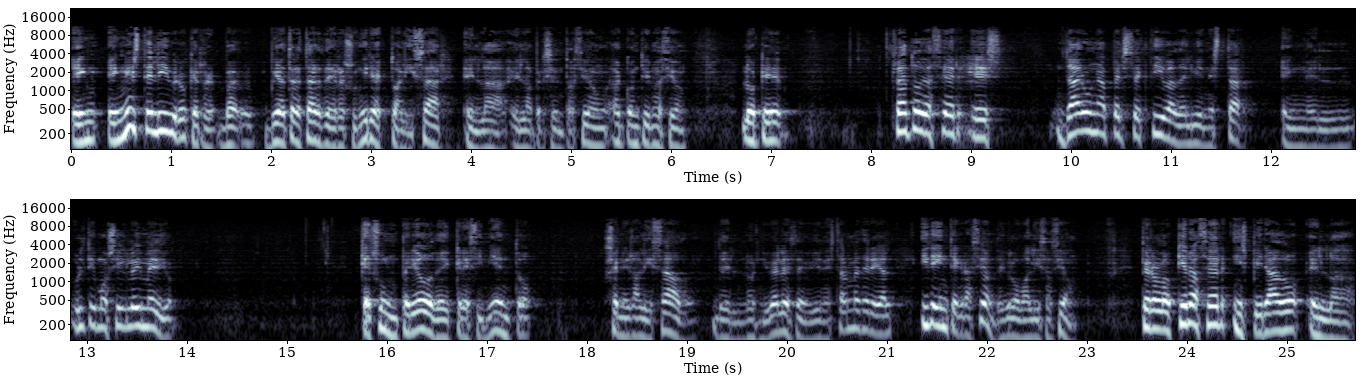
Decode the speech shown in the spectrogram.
En, este libro, que voy a tratar de resumir y actualizar en la, en la presentación a continuación, lo que trato de hacer es dar una perspectiva del bienestar en el último siglo y medio, que es un periodo de crecimiento generalizado de los niveles de bienestar material y de integración, de globalización pero lo quiero hacer inspirado en, la,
